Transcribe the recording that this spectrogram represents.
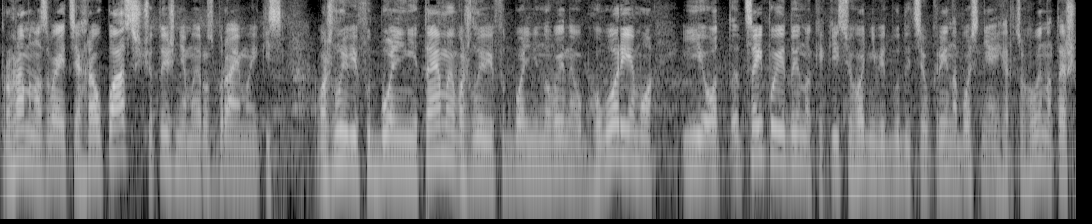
Програма називається Гравпас. Щотижня ми розбираємо якісь важливі футбольні теми, важливі футбольні новини обговорюємо. І от цей поєдинок, який сьогодні відбудеться Україна, Боснія і Герцеговина, теж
